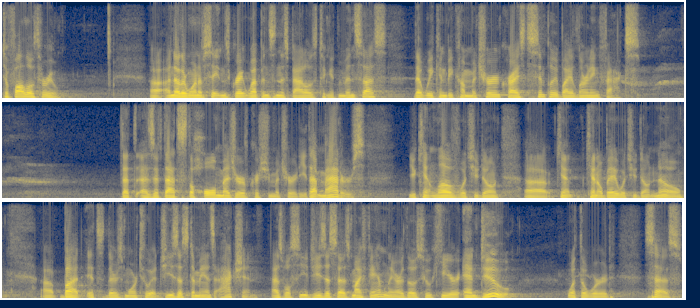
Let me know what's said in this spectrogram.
To follow through? Uh, another one of Satan's great weapons in this battle is to convince us that we can become mature in Christ simply by learning facts. That, as if that's the whole measure of Christian maturity. That matters. You can't love what you don't, uh, can't, can't obey what you don't know. Uh, but it's, there's more to it. Jesus demands action. As we'll see, Jesus says, My family are those who hear and do what the word says.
